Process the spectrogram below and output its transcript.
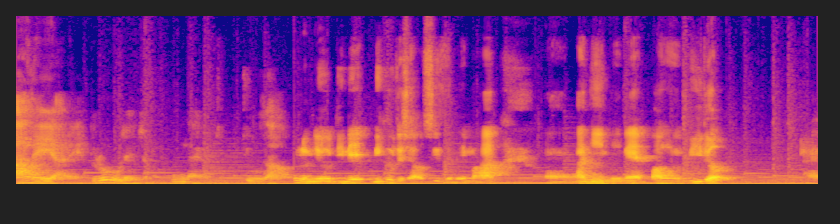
အားလေးရတယ်သူတို့ကိုလည်းကျွန်တော်ပူနိုင်အောင်ကြိုးစားအောင်အခုလိုမျိုးဒီနေ့မိခိုးချောက်အစီအစဉ်လေးမှာအဲအညီအနေနဲ့ပေါဝင်ပြီးတော့အဲ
